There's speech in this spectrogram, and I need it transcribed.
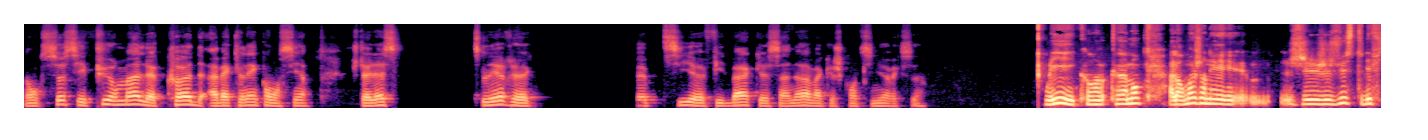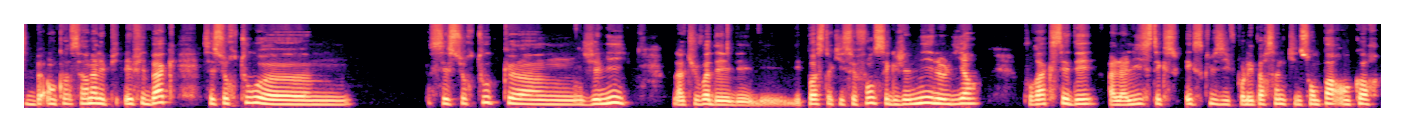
Donc, ça, c'est purement le code avec l'inconscient. Je te laisse lire euh, petit euh, feedback, euh, Sana, avant que je continue avec ça? Oui, carrément. Alors moi, j'en ai, j'ai juste les feedbacks. En concernant les, feedbacks, c'est surtout, euh, c'est surtout que j'ai mis, là, tu vois, des, des, posts qui se font, c'est que j'ai mis le lien pour accéder à la liste exclusive pour les personnes qui ne sont pas encore,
